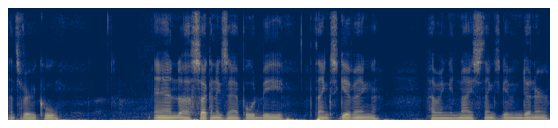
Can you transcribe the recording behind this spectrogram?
That's very cool. And a second example would be Thanksgiving, having a nice Thanksgiving dinner,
